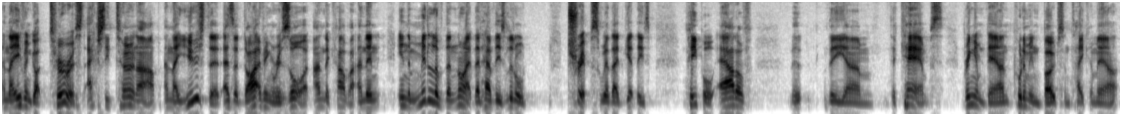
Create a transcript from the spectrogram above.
and they even got tourists actually turn up and they used it as a diving resort undercover. And then in the middle of the night, they'd have these little trips where they'd get these people out of the, the, um, the camps, bring them down, put them in boats, and take them out.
